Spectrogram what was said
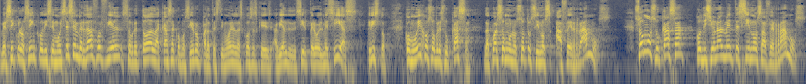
Versículo 5 dice, Moisés en verdad fue fiel sobre toda la casa como siervo para testimoniar las cosas que habían de decir, pero el Mesías, Cristo, como hijo sobre su casa, la cual somos nosotros si nos aferramos. Somos su casa condicionalmente si nos aferramos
